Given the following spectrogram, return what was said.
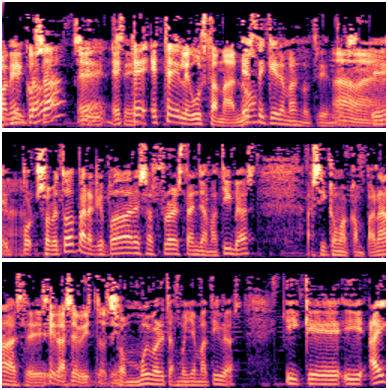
alimento, cosa, sí, ¿eh? sí. este, este le gusta más, ¿no? Este quiere más nutrientes. Ah, Eh, por- sobre todo para que pueda dar esas flores tan llamativas, así como acampanadas. eh, Sí, las he visto, sí. Son muy bonitas, muy llamativas. Y que y hay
